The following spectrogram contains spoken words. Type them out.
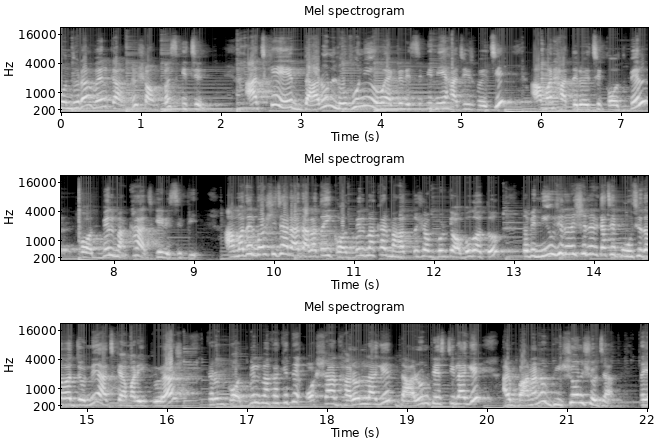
বন্ধুরা ওয়েলকাম টু সম্পাস কিচেন আজকে দারুণ লোভনীয় একটা রেসিপি নিয়ে হাজির হয়েছি। আমার হাতে রয়েছে কদবেল। কদবেল মাখা আজকে রেসিপি আমাদের বয়সী যারা, তারা তো এই কদবেল মাখার মাহাত্ম সম্পর্কে অবগত। তবে নিউ জেনারেশনের কাছে পৌঁছে দেওয়ার জন্য আজকে আমার এই প্রয়াস। কারণ কদবেল মাখা খেতে অসাধারণ লাগে, দারুণ টেস্টি লাগে, আর বানানো ভীষণ সোজা। তাই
